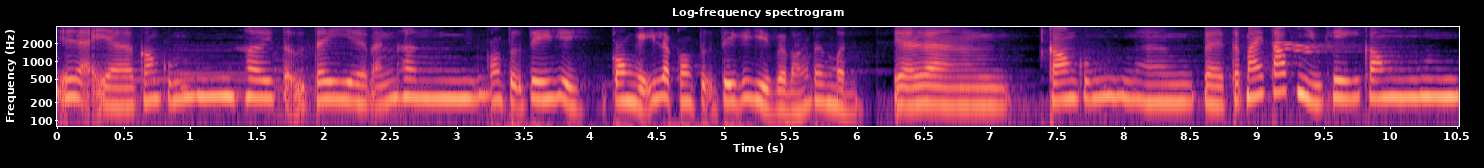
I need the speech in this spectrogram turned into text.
với lại ờ, con cũng hơi tự ti về bản thân. Con tự ti cái gì? Con nghĩ là con tự ti cái gì về bản thân mình? Dạ là con cũng ờ, về tới mái tóc nhiều khi con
